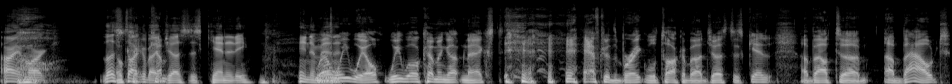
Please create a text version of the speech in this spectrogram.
all right, Mark. Oh, Let's Okay, talk about come- Justice Kennedy in a well, minute. we will. We will coming up next. After the break, we'll talk about Justice Ken- about uh, about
